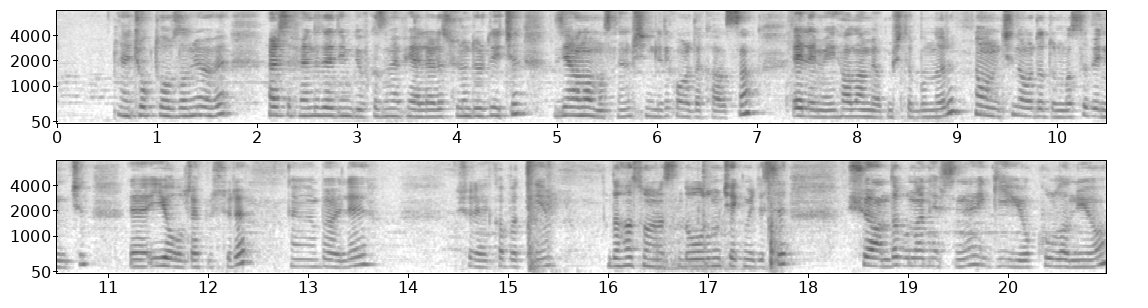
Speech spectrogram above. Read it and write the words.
E, çok tozlanıyor ve her seferinde dediğim gibi kızım hep yerlerde süründürdüğü için ziyan olmasın dedim. Şimdilik orada kalsın. El emeği halam yapmıştı bunları. Onun için orada durması benim için e, iyi olacak bir süre. E, böyle şuraya kapatayım. Daha sonrasında oğlumun çekmecesi şu anda bunların hepsini giyiyor, kullanıyor.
